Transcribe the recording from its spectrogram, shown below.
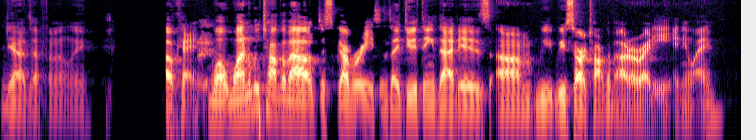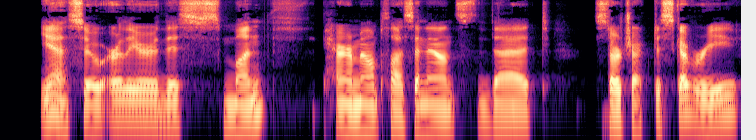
Yeah, definitely. Okay, well, why don't we talk about Discovery since I do think that is um, we we started talking about already anyway. Yeah, so earlier this month, Paramount Plus announced that Star Trek Discovery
